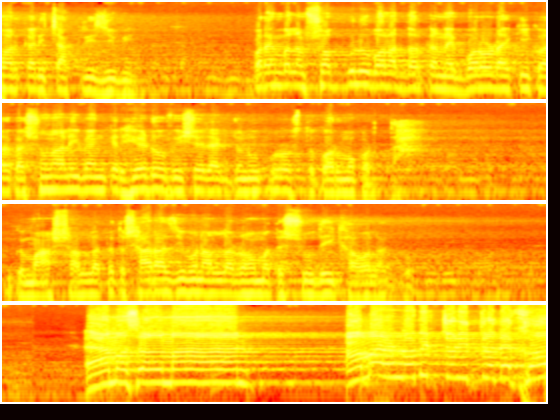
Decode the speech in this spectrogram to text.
সরকারি চাকরিজীবী। পরে আমি বললাম, সবগুলো বলার দরকার নাই বড়টাই কি করে? সোনালী ব্যাংকের হেড অফিসের একজন উপরস্থ কর্মকর্তা। মাশাল্লাহ, তো সারা জীবন আল্লাহর রহমতের সুদেই খাওয়া লাগবে। এ মুসলমান, আমার নবীর চরিত্র দেখো।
